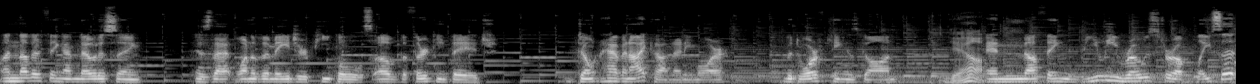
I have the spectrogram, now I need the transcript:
Another thing I'm noticing is that one of the major peoples of the 13th Age don't have an icon anymore. The Dwarf King is gone, Yeah, and nothing really rose to replace it.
